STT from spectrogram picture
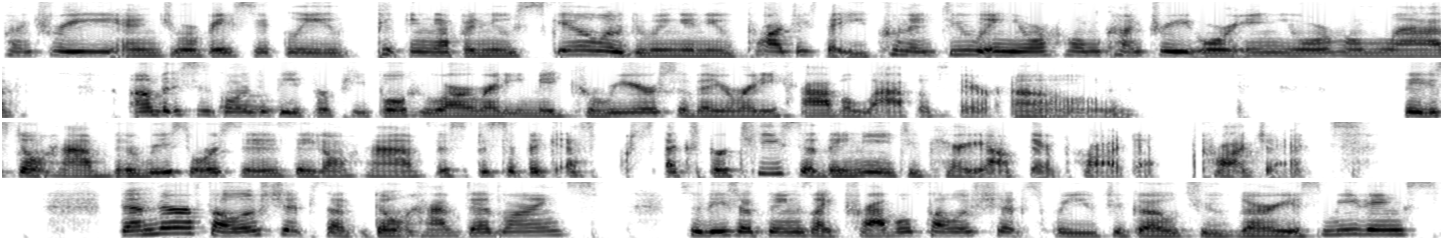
country and you're basically picking up a new skill or doing a new project that you couldn't do in your home country or in your home lab. Um, but this is going to be for people who are already mid-career, so they already have a lab of their own. They just don't have the resources, they don't have the specific expertise that they need to carry out their project. project. Then there are fellowships that don't have deadlines. So these are things like travel fellowships for you to go to various meetings,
